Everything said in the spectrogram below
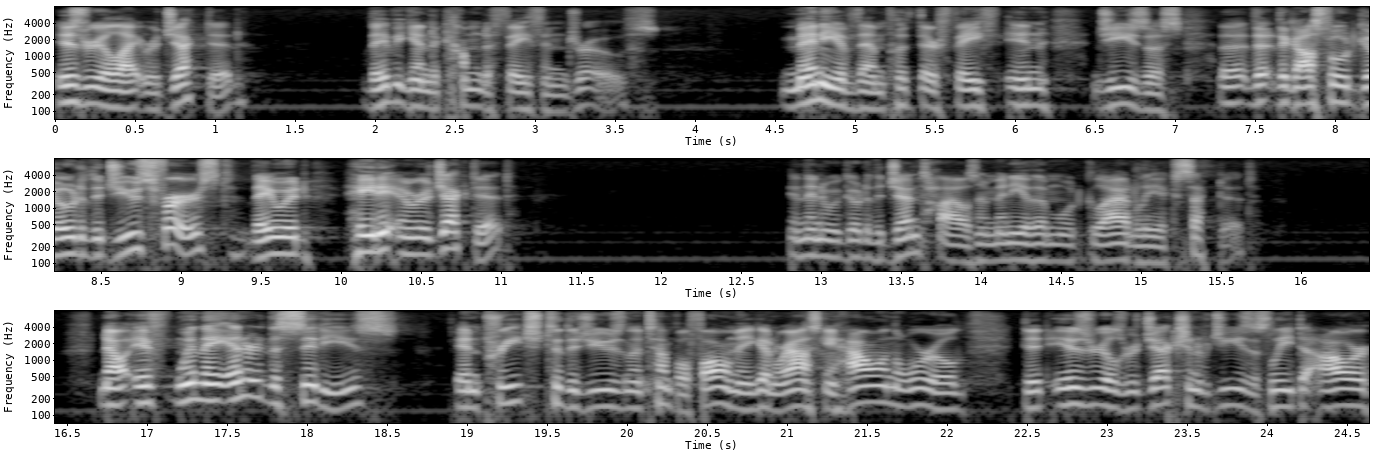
Israelite rejected, they began to come to faith in droves. Many of them put their faith in Jesus. Uh, the, the gospel would go to the Jews first, they would hate it and reject it. And then it would go to the Gentiles, and many of them would gladly accept it. Now, if when they entered the cities, and preached to the Jews in the temple. Follow me again. We're asking, how in the world did Israel's rejection of Jesus lead to our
